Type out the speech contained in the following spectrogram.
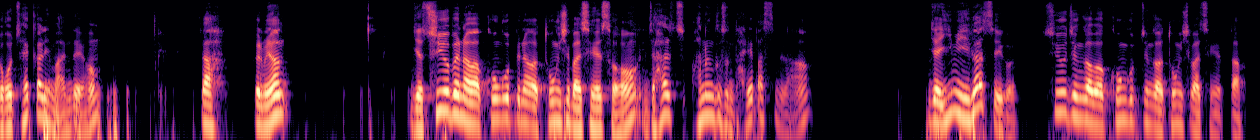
요거 좀 헷갈리면 안 돼요. 자, 그러면 이제 수요 변화와 공급 변화가 동시 발생해서 이제 할, 수- 하는 것은 다 해봤습니다. 이제 이미 해봤어요, 이거. 수요 증가와 공급 증가가 동시 발생했다.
